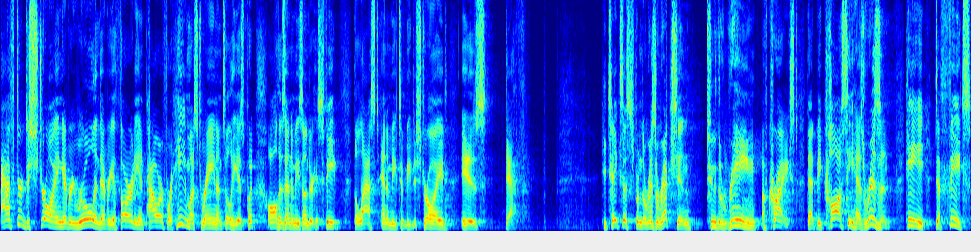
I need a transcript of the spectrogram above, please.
after destroying every rule and every authority and power, for he must reign until he has put all his enemies under his feet. The last enemy to be destroyed is death. He takes us from the resurrection to the reign of Christ, that because he has risen, he defeats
